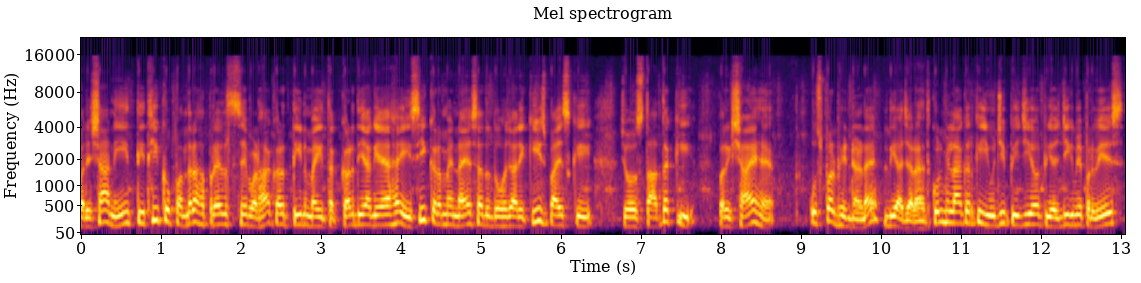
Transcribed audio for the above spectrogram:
परेशानी तिथि को 15 अप्रैल से बढ़ाकर 3 मई तक कर दिया गया है। इसी क्रम में नए सत्र 2021-22 की जो स्नातक की परीक्षाएँ हैं, उस पर भी निर्णय लिया जा रहा है। कुल मिलाकर के यूजी पीजी और पीएचडी में प्रवेश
